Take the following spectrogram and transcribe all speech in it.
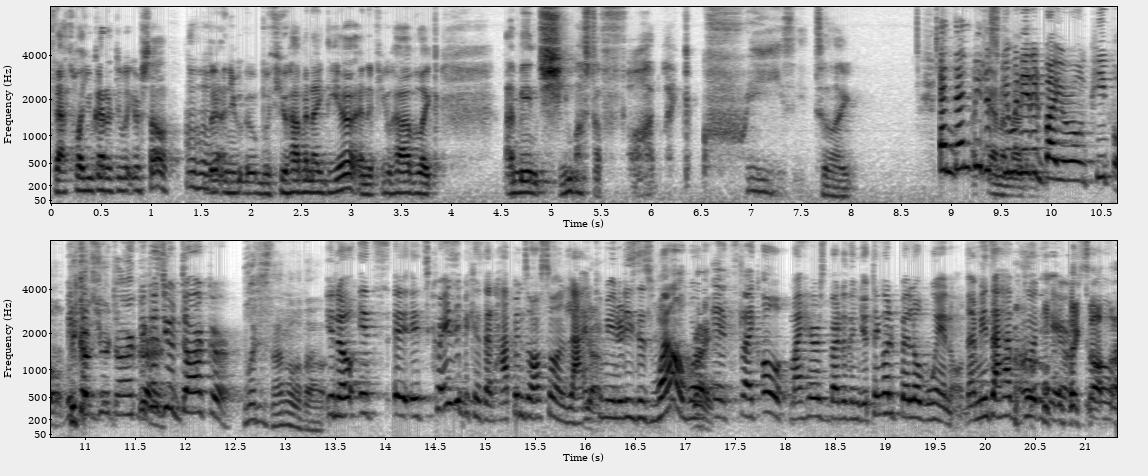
that's why you got to do it yourself. Mm-hmm. And you, if you have an idea, and if you have like, I mean, she must have fought like crazy to like and then be discriminated by your own people because, because, you're darker. Because you're darker. What is that all about? You know, it's it's crazy because that happens also in Latin yeah. communities as well, where right. it's like, oh, my hair is better than you. Tengo el pelo bueno. That means I have good oh hair. so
